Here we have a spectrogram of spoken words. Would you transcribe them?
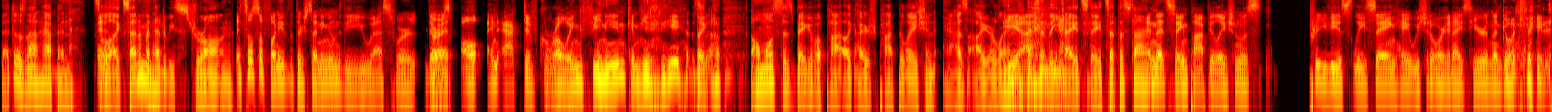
That does not happen. So like sentiment had to be strong. It's also funny that they're sending them to the U.S., where there's Right. all an active, growing Fenian community. Like, So- Almost as big of a pot like Irish population as Ireland Yeah. is in the United States at this time. and that same population was previously saying, "Hey, we should organize here," and then go invade it.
